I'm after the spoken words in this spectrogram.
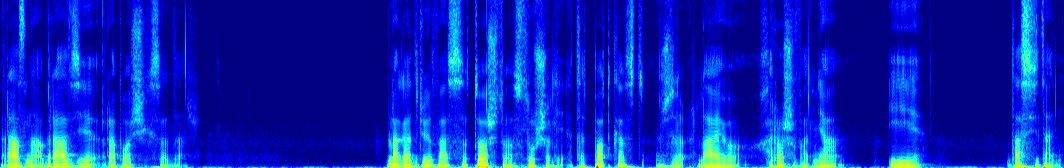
разнообразие рабочих задач. Благодарю вас за то, что слушали этот подкаст. Желаю хорошего дня и до свидания.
